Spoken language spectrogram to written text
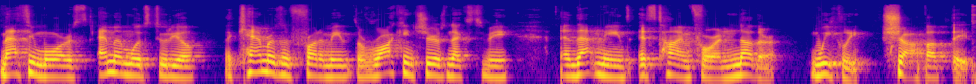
Matthew Morris, MM Wood Studio. The camera's in front of me, the rocking chair's next to me, and that means it's time for another weekly shop update.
